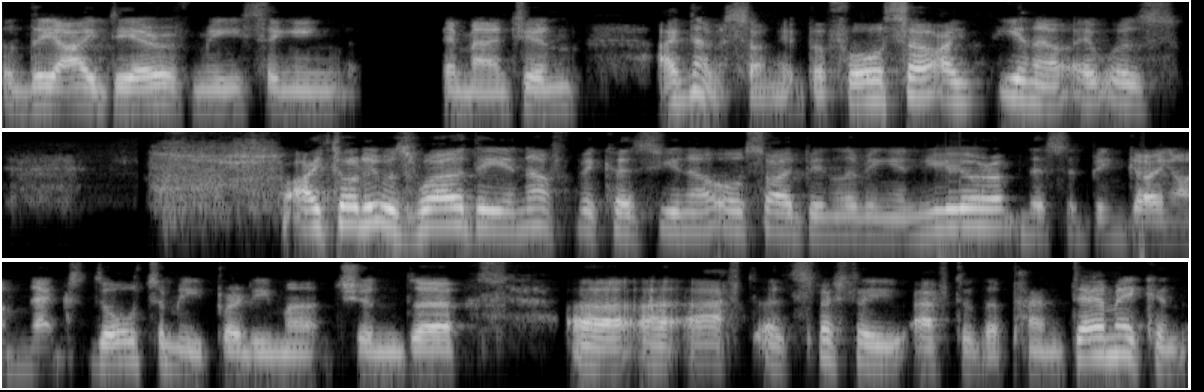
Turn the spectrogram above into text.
The idea of me singing Imagine, I'd never sung it before. So I, you know, it was I thought it was worthy enough because, you know, also I'd been living in Europe. This had been going on next door to me pretty much. And uh, uh, after, especially after the pandemic and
